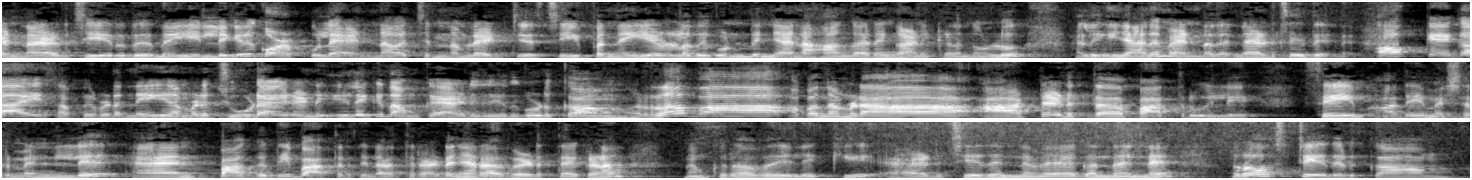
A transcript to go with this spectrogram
എണ്ണ ആഡ് ചെയ്യരുത്. നെയ്യ് ഇല്ലെങ്കിൽ കുഴപ്പമില്ല. എണ്ണ വെച്ചിട്ട് നമ്മൾ അഡ്ജസ്റ്റ് ചെയ്യും. ഇപ്പം നെയ്യ് ഉള്ളത് കൊണ്ട് ഞാൻ അഹങ്കാരം കാണിക്കണമെന്നുള്ളൂ. അല്ലെങ്കിൽ ഞാനും എണ്ണ തന്നെ ആഡ് ചെയ്തേനെ. ഓക്കെ ഗായ്സ് അപ്പോൾ ഇവിടെ നെയ്യ് നമ്മുടെ ചൂടായിട്ടുണ്ട്. ഇതിലേക്ക് നമുക്ക് ആഡ് ചെയ്ത് കൊടുക്കാം. റവ. അപ്പോൾ നമ്മുടെ ആട്ട എടുത്ത പാത്രമില്ലേ? സെയിം അതേ മെഷർമെന്റിൽ ആൻഡ് പകുതി പാത്രത്തിന്റെ അകത്തിലായിട്ട് ഞാൻ റവ എടുത്തേക്കണം. നമുക്ക് റവയിലേക്ക് ആഡ് ചെയ്ത് തന്നെ വേഗം തന്നെ റോസ്റ്റ് ചെയ്തെടുക്കാം.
